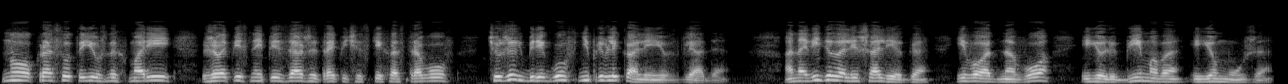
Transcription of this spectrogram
но красоты южных морей, живописные пейзажи тропических островов, чужих берегов не привлекали ее взгляда. Она видела лишь Олега, его одного, ее любимого, ее мужа.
